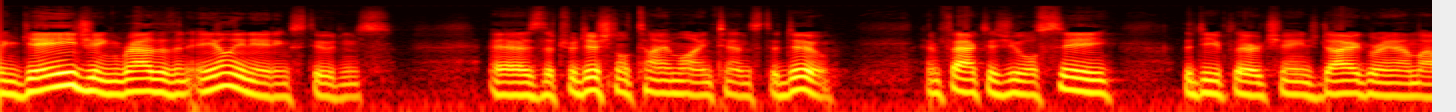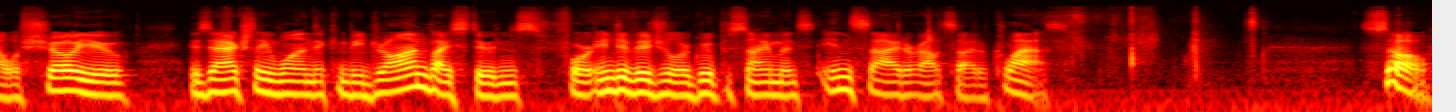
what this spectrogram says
engaging rather than alienating students, as the traditional timeline tends to do. In fact, as you will see, the deep layer change diagram I will show you is actually one that can be drawn by students for individual or group assignments inside or outside of class. So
